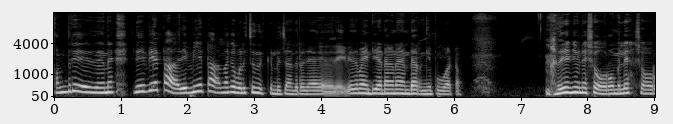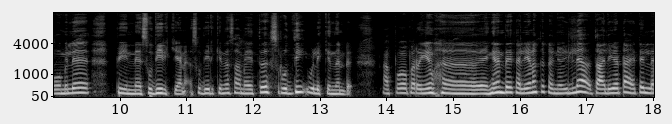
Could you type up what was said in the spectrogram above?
ചന്ദ്ര ഇങ്ങനെ രവിയേട്ടാ രവിയേട്ടാ എന്നൊക്കെ വിളിച്ച് നിൽക്കുന്നുണ്ട് ചന്ദ്ര. രവി മൈൻഡ് ചെയ്യാണ്ട് അങ്ങനെ കണ്ട് ഇറങ്ങി പോവാട്ടോ അത് കഴിഞ്ഞ് പിന്നെ ഷോറൂമിൽ ഷോറൂമിൽ പിന്നെ ശ്രുതി ഇരിക്കുകയാണ്. ശ്രുതി ഇരിക്കുന്ന സമയത്ത് ശ്രുതി വിളിക്കുന്നുണ്ട്. അപ്പോൾ പറയും "ഏഹ്, എങ്ങനെയുണ്ട്? കല്യാണമൊക്കെ കഴിഞ്ഞോ? ഇല്ല താലികെട്ടായിട്ടില്ല.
